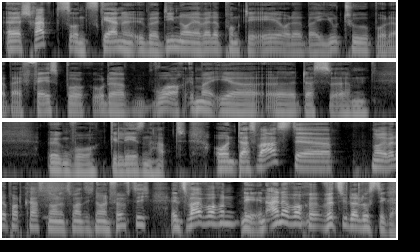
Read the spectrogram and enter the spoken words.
Äh, Schreibt uns gerne über dieneuewelle.de oder bei YouTube oder bei Facebook oder wo auch immer ihr äh, das ähm, irgendwo gelesen habt. Und das war's, der Neue Welle Podcast 2959. In zwei Wochen, nee, in einer Woche wird's wieder lustiger.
